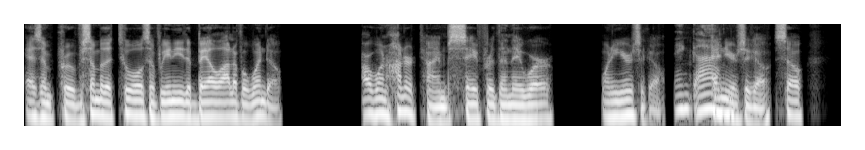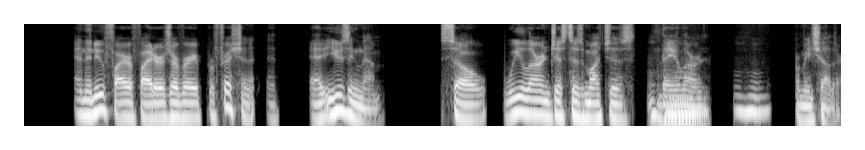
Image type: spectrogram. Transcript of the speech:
has improved. Some of the tools, if we need to bail out of a window, are 100 times safer than they were 20 years ago, Thank God. 10 years ago. So, and the new firefighters are very proficient at, at using them. So we learn just as much as they Mhm. learn Mhm. from each other.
